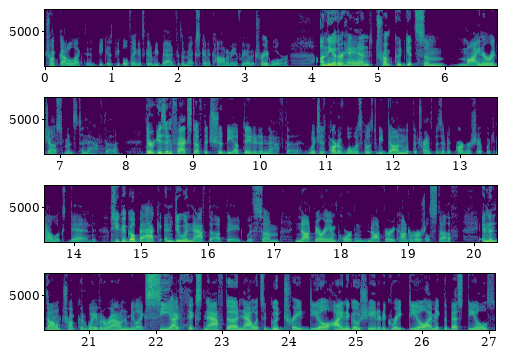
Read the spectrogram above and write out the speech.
Trump got elected because people think it's going to be bad for the Mexican economy if we have a trade war. On the other hand, Trump could get some minor adjustments to NAFTA there is, in fact, stuff that should be updated in NAFTA, which is part of what was supposed to be done with the Trans Pacific Partnership, which now looks dead. So you could go back and do a NAFTA update with some not very important, not very controversial stuff. And then Donald Trump could wave it around and be like, see, I fixed NAFTA. Now it's a good trade deal. I negotiated a great deal. I make the best deals.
